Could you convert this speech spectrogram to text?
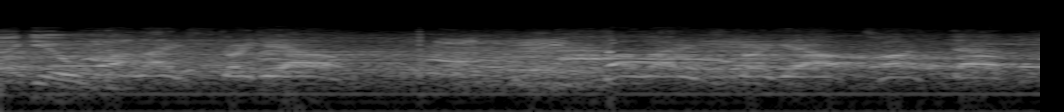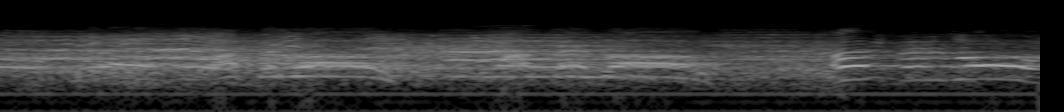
Thank you. Don't let him string you out. Don't let him string you out. Trust him. Up and roll. Up and roll. Up and roll.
